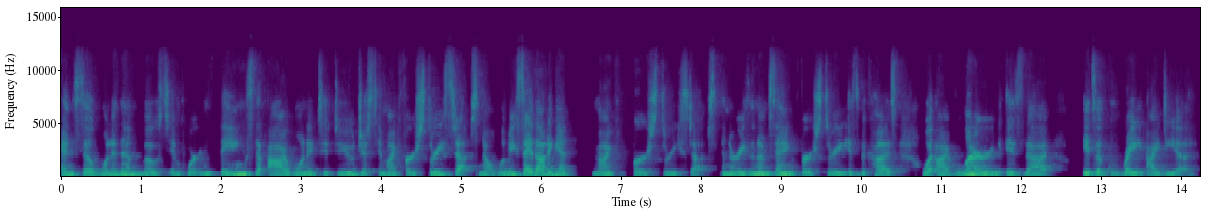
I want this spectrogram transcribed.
And so, one of the most important things that I wanted to do just in my first three steps. no, let me say that again my first three steps. And the reason I'm saying first three is because what I've learned is that it's a great idea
